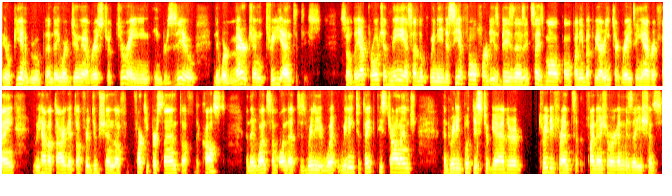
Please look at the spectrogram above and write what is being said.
european group and they were doing a restructuring in brazil. They were merging three entities. So they approached me and said look we need a cfo for this business. It's a small company but we are integrating everything. We have a target of reduction of 40% of the cost and they mm. want someone that is really w- willing to take this challenge and really put this together. Three different financial organizations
